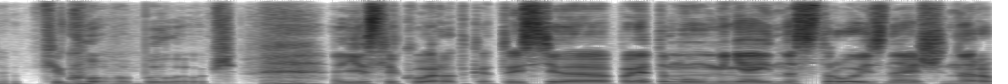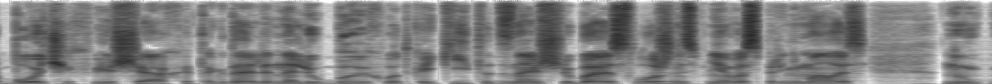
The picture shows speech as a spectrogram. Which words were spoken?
фигово было вообще, если коротко. То есть, э, поэтому у меня и настрой, знаешь, и на рабочих вещах и так далее, на любых вот какие-то, знаешь, любая сложность мне воспринималась, ну,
